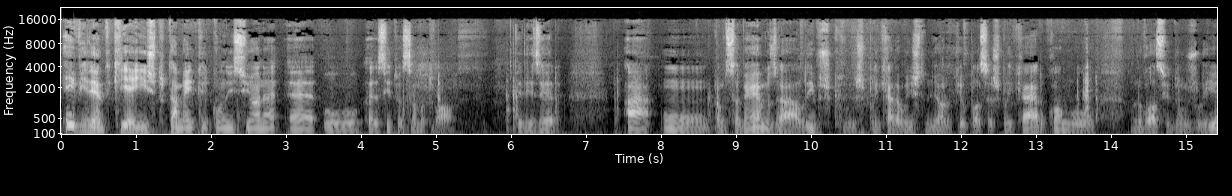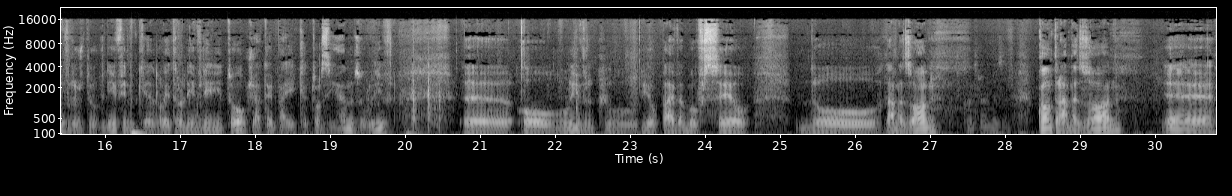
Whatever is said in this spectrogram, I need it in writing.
É evidente que é isto também que condiciona a, eh, o, a situação atual. Quer dizer, há um, como sabemos, há livros que explicaram isto melhor do que eu possa explicar, como o negócio de uns livros do Griffin, que a Letra Livre editou, que já tem para aí 14 anos o livro, uh, ou o livro que o Diogo Paiva me ofereceu do, da Amazon, contra a Amazon, contra a Amazon uh,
